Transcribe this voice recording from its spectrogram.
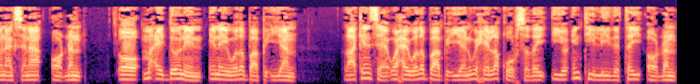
wanaagsanaa oo dhan oo ma ay doonayn inay wada baabi'iyaan. Laakiinse waxay wada baabi'iyeen wixii la quursaday iyo intii liidatay oo dhan.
